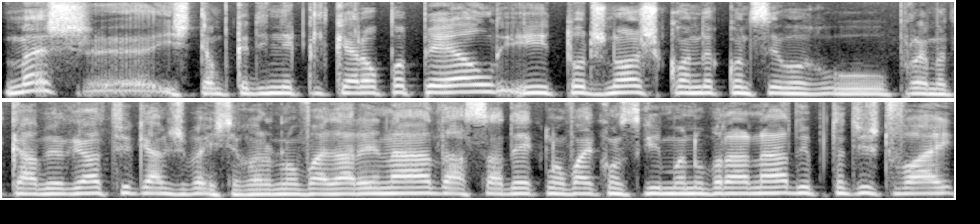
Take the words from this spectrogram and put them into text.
Mas uh, isto é um bocadinho aquilo que era o papel e todos nós, quando aconteceu o, problema de Cabo Delgado, ficámos bem, isto agora não vai dar em nada, a SADEC não vai conseguir manobrar nada e, portanto, isto vai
